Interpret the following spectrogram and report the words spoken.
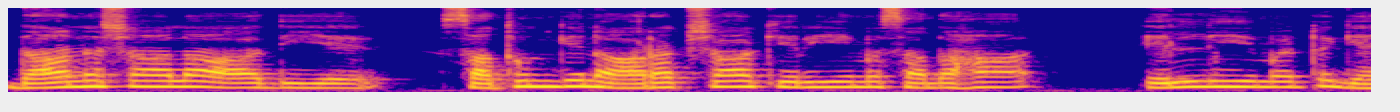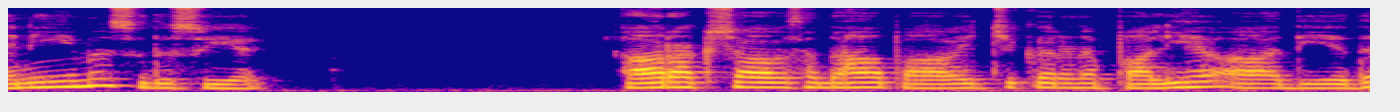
දානශාලා ආදිය සතුන්ගෙන ආරක්ෂා කිරීම සඳහා එල්ලීමට ගැනීම සුදුසුය. ආරක්ෂාව සඳහා පාවිච්චි කරන පලිහ ආදියද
